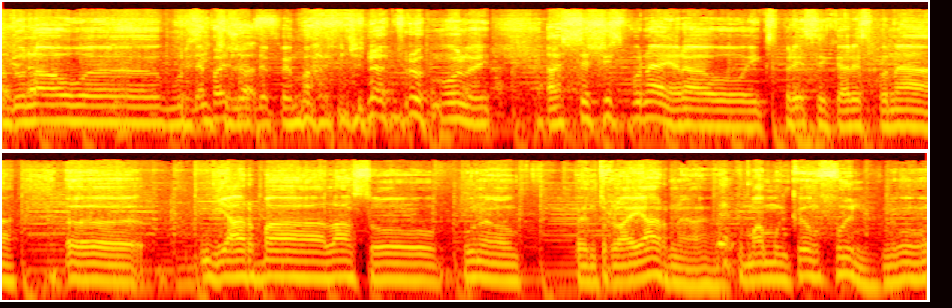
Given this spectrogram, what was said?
adunau uh, urzicele de jos. pe, de pe marginea drumului. Așa și spunea, era o expresie care spunea uh, iarba las-o, pune pentru la iarnă, acum mâncăm fân, nu?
